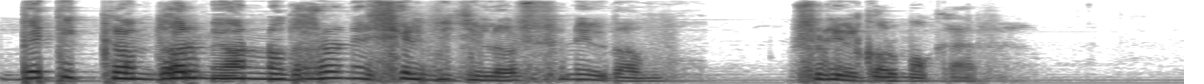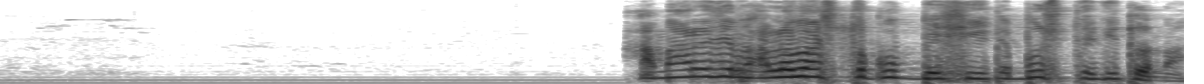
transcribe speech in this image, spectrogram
ব্যতিক্রম ধর্মী অন্য ধরনের শিল্পী ছিল সুনীল বাবু সুনীল কর্মকার। আমার যে ভালোবাসতো খুব বেশি, এটা বুঝতে দিত না।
